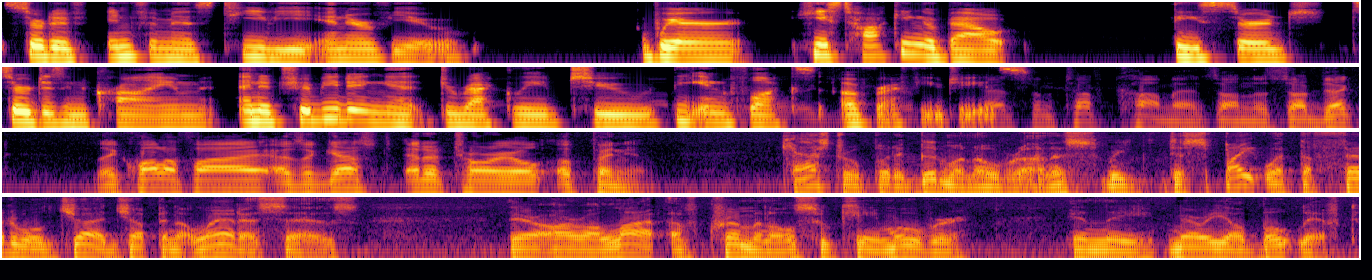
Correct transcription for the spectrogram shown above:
sort of infamous TV interview where he's talking about these surge surges in crime and attributing it directly to the influx of refugees. Some tough comments on the subject. They qualify as a guest editorial opinion. Castro put a good one over on us. We, despite what the federal judge up in Atlanta says, there are a lot of criminals who came over in the Mariel boat lift,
